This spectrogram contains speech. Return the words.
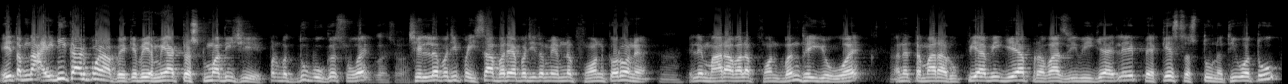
એ તમને આઈડી કાર્ડ પણ આપે કે ભાઈ અમે આ ટ્રસ્ટમાંથી છીએ. પણ બધું બોગસ હોય. છેલ્લે પછી પૈસા ભર્યા પછી તમે એમને ફોન કરો ને એટલે મારા વાલા ફોન બંધ થઈ ગયો હોય અને તમારા રૂપિયા બી ગયા પ્રવાસ બી ગયા એટલે પેકેજ સસ્તું નથી હોતું.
